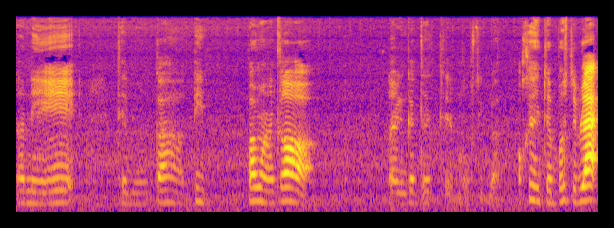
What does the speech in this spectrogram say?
ตอนนี้เจ็ดโมงเก้าตีประมาณก็ตอนนี้ก็จะเจ็ดโมงสิบแล้วโอเคเจ็ดโมงสิบแล้ว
